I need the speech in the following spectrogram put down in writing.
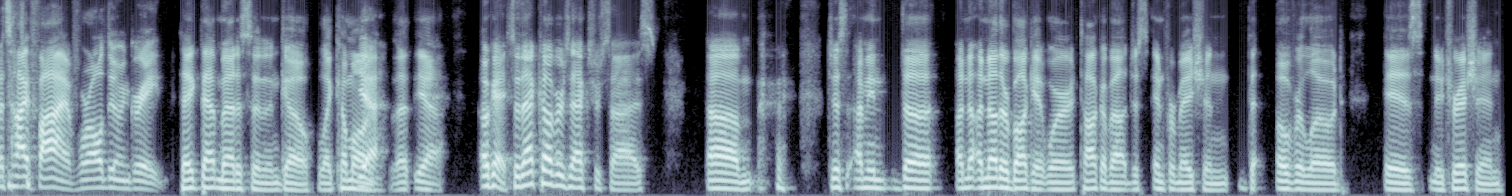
Let's high five. We're all doing great. Take that medicine and go. Like, come on. Yeah. That, yeah. Okay. So that covers exercise. Um, just, I mean, the an- another bucket where talk about just information the overload is nutrition.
